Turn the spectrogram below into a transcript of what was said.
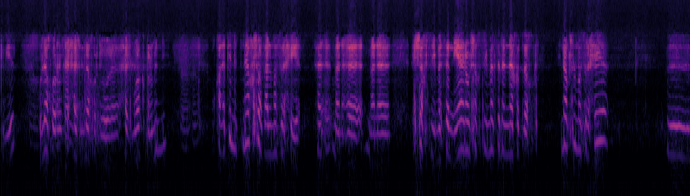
كبير. والآخر في حجم الآخر حجمه أكبر مني. وقاعدين نتناقشوا على المسرحية. من من الشخص اللي مثلني أنا والشخص اللي مثل الناقد الآخر. ناقش المسرحية آه،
